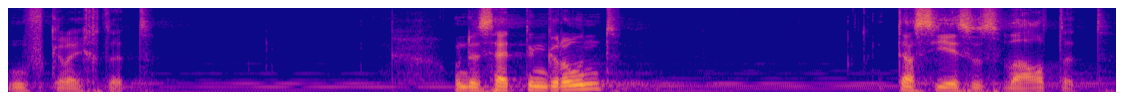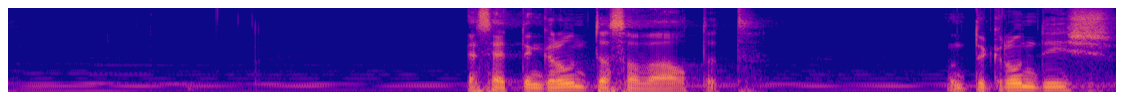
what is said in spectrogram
aufgerichtet. Und es hat einen Grund, dass Jesus wartet. Es hat einen Grund, dass er wartet. Und der Grund ist,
